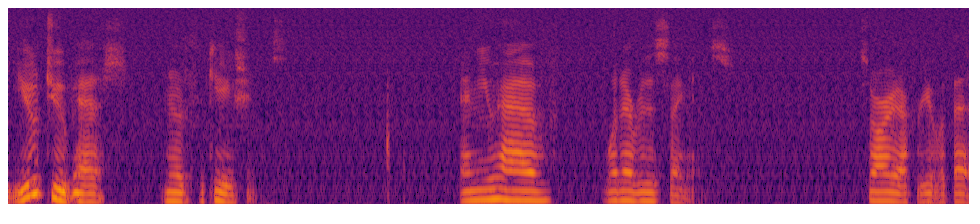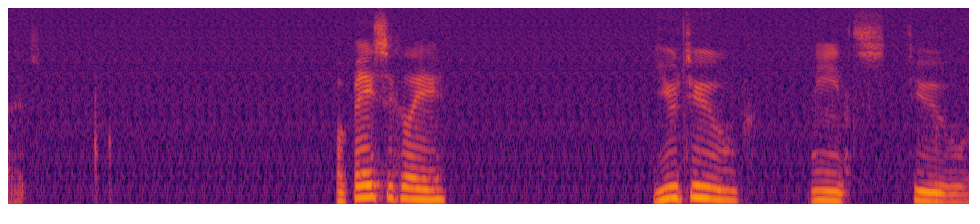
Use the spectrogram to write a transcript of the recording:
YouTube has notifications. And you have whatever this thing is. Sorry, I forget what that is. But basically, YouTube needs to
